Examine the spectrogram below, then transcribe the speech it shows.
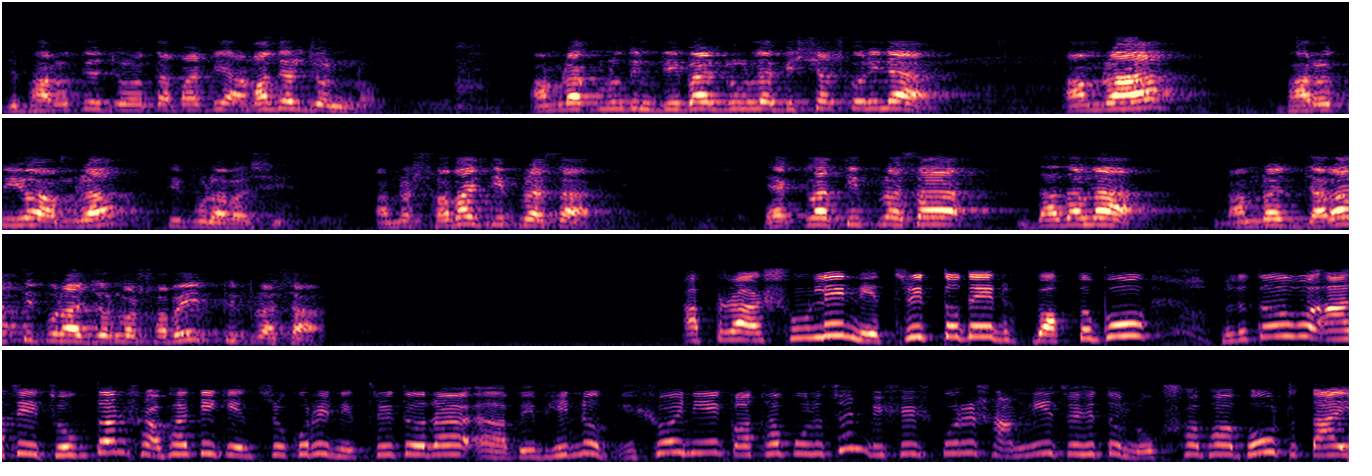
যে ভারতীয় জনতা পার্টি আমাদের জন্য। আমরা কোনোদিন ডিভাইড রুলে বিশ্বাস করি না। আমরা ভারতীয়, আমরা ত্রিপুরাবাসী। আমরা সবাই ত্রিপুরাসা একলা ত্রিপুরাসা দাদা না আমরা যারা ত্রিপুরা জন্ম সবাই ত্রিপুরাসা। আপনারা শুনলেন নেতৃত্বদের বক্তব্য। মূলত আজ এই যোগদান সভাকে কেন্দ্র করে নেতৃত্বরা বিভিন্ন বিষয় নিয়ে কথা বলেছেন। বিশেষ করে সামনে যেহেতু লোকসভা ভোট, তাই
